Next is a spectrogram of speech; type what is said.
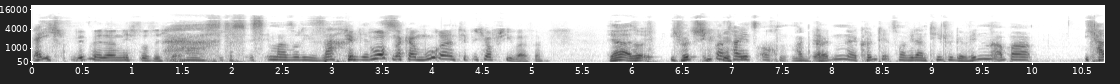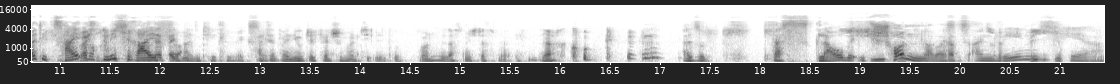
ja, ich bin mir da nicht so sicher. Ach, das ist immer so die Sache. Tipp jetzt. du auf Nakamura, dann tippe ich auf Shibata. Ja, also ich würde Shibata jetzt auch mal gönnen. Ja. Er könnte jetzt mal wieder einen Titel gewinnen, aber ich halte die Zeit noch nicht, nicht reif für einen Titelwechsel. Hat er bei New Japan schon mal einen Titel gewonnen? Lass mich das mal nachgucken. Also das glaube ich schon, aber es ist ein wenig her.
